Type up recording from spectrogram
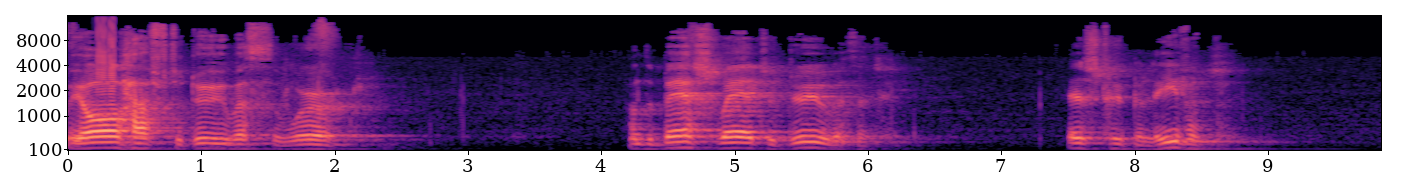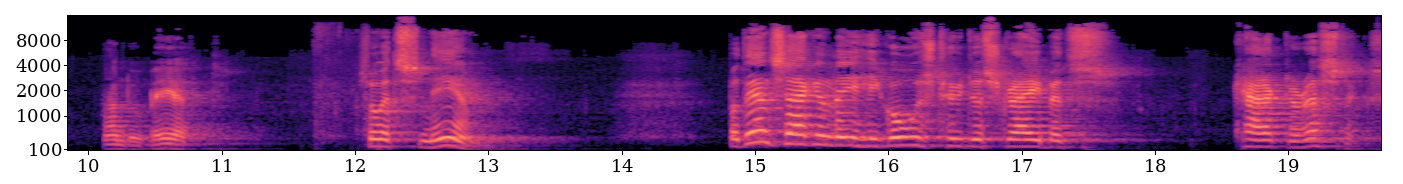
We all have to do with the Word. And the best way to do with it is to believe it and obey it. So its name. But then, secondly, he goes to describe its characteristics,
